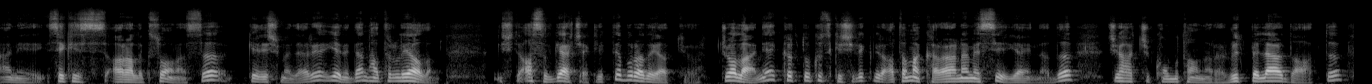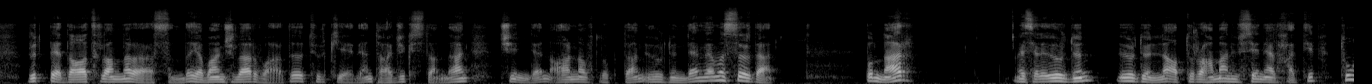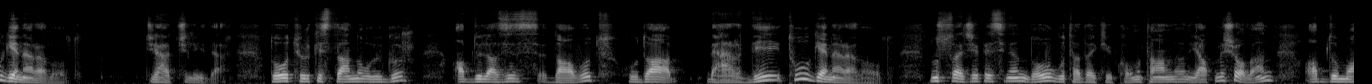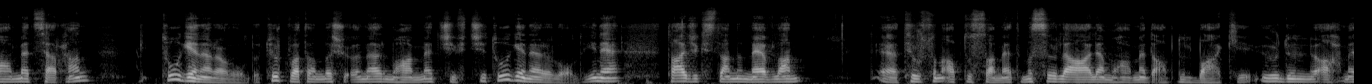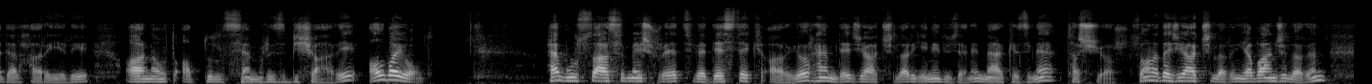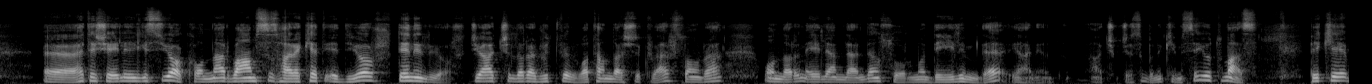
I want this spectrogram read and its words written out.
hani 8 Aralık sonrası gelişmeleri yeniden hatırlayalım. İşte asıl gerçeklik de burada yatıyor. Jolani 49 kişilik bir atama kararnamesi yayınladı. Cihatçı komutanlara rütbeler dağıttı. Rütbe dağıtılanlar arasında yabancılar vardı. Türkiye'den, Tacikistan'dan, Çin'den, Arnavutluk'tan, Ürdün'den ve Mısır'dan. Bunlar mesela Ürdün, Ürdünlü Abdurrahman Hüseyin el Hatip Tuğ General oldu. Cihatçı lider. Doğu Türkistanlı Uygur Abdülaziz Davut Huda Berdi Tuğ General oldu. Nusra cephesinin Doğu Guta'daki komutanlığını yapmış olan Abdülmuhammed Serhan Tuğ General oldu. Türk vatandaşı Ömer Muhammed Çiftçi Tuğ General oldu. Yine Tacikistanlı Mevlan e, Tirsun Abdüssamet, Mısırlı Alem Muhammed Abdülbaki, Ürdünlü Ahmet el Hariri, Arnavut Abdül Semriz Bişari albay oldu. Hem uluslararası meşruiyet ve destek arıyor hem de cihatçıları yeni düzenin merkezine taşıyor. Sonra da cihatçıların, yabancıların e, HTŞ ile ilgisi yok. Onlar bağımsız hareket ediyor deniliyor. Cihatçılara rütbe ve vatandaşlık ver. Sonra onların eylemlerinden sorumlu değilim de yani açıkçası bunu kimse yutmaz. Peki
